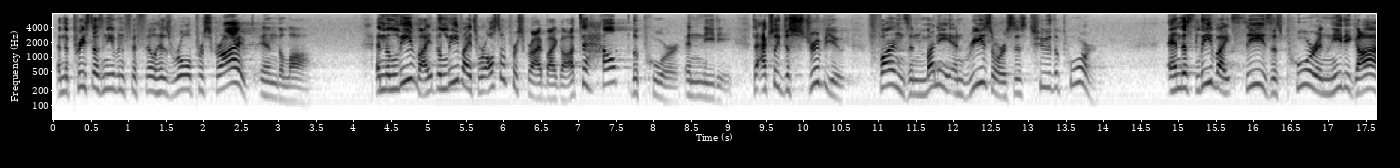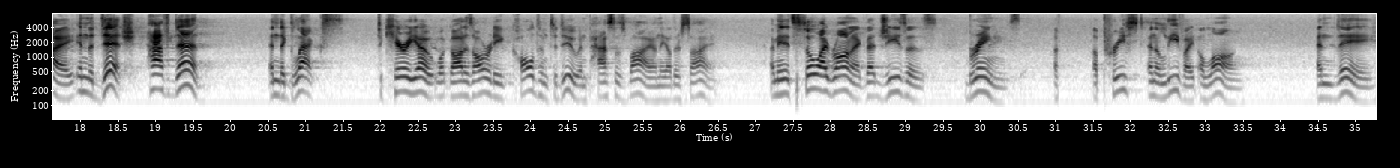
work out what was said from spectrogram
And the priest doesn't even fulfill his role prescribed in the law. And the Levite, the Levites were also prescribed by God to help the poor and needy, to actually distribute funds and money and resources to the poor. And this Levite sees this poor and needy guy in the ditch, half dead, and neglects to carry out what God has already called him to do and passes by on the other side. I mean, it's so ironic that Jesus brings a, a priest and a Levite along and they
